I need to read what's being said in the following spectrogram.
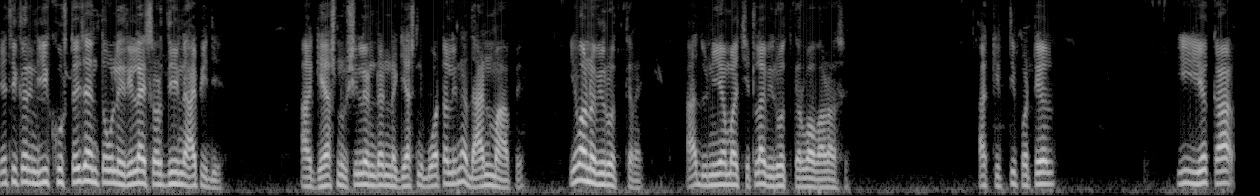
જેથી કરીને એ ખુશ થઈ જાય ને તો ઓલી રિલાયન્સ અડધીને આપી દે. આ ગેસનું સિલિન્ડર ને ગેસની બોટલ દાનમાં આપે. એવાનો વિરોધ કરાય. આ દુનિયામાં જેટલા વિરોધ કરવાવાળા છે. આ કીર્તિ પટેલ એ એક આ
